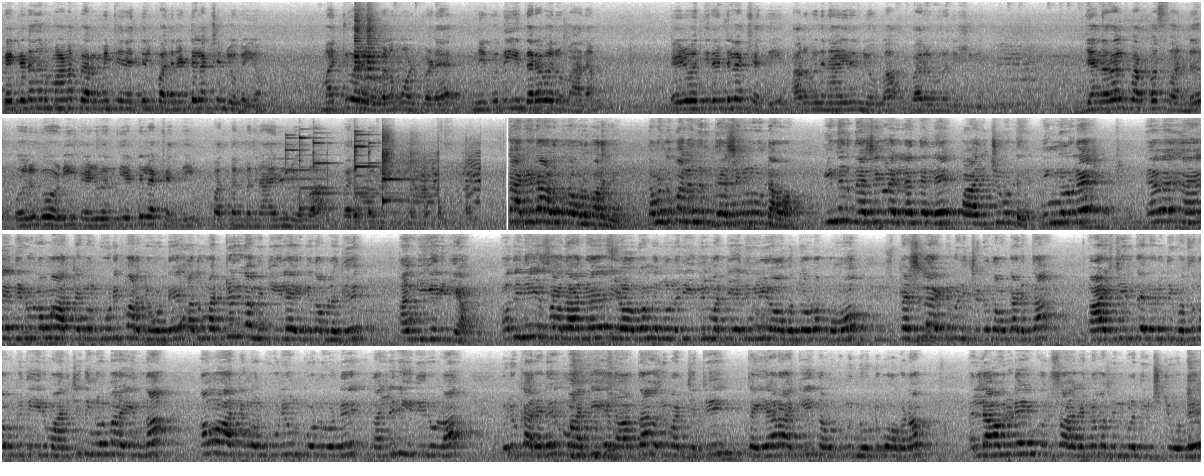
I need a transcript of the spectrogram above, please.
കെട്ടിട നിർമ്മാണ പെർമിറ്റ് ഇനത്തിൽ പതിനെട്ട് ലക്ഷം രൂപയും മറ്റു വരവുകളും ഉൾപ്പെടെ നികുതി ഇതര വരുമാനം എഴുപത്തിരണ്ട് ലക്ഷത്തി അറുപതിനായിരം രൂപ വരവ് പ്രതീക്ഷിക്കുന്നു. ജനറൽ പർപ്പസ് ഫണ്ട് ഒരു കോടി എഴുപത്തിയെട്ട് ലക്ഷത്തി പത്തൊൻപതിനായിരം രൂപ വരവ് പ്രതീക്ഷിക്കുന്നു. ഉണ്ടാവാം. ഈ നിർദ്ദേശങ്ങളെല്ലാം തന്നെ പാലിച്ചുകൊണ്ട് നിങ്ങളുടെ ഇതിലുള്ള മാറ്റങ്ങൾ കൂടി പറഞ്ഞുകൊണ്ട് അത് മറ്റൊരു കമ്മിറ്റിയിലായിരിക്കും നമ്മളിത് അംഗീകരിക്കുക. അതിന് സാധാരണ യോഗം എന്നുള്ള രീതിയിൽ മറ്റേതെങ്കിലും യോഗത്തോടൊപ്പമോ സ്പെഷ്യലായിട്ട് വിളിച്ചിട്ട് നമുക്ക് അടുത്ത ആഴ്ചയിൽ തന്നെ ഒരു ദിവസം നമുക്ക് തീരുമാനിച്ച് നിങ്ങൾ പറയുന്ന ആ മാറ്റങ്ങൾ കൂടി ഉൾക്കൊണ്ടുകൊണ്ട് നല്ല രീതിയിലുള്ള ഒരു കരട് മാറ്റി യഥാർത്ഥ ഒരു ബഡ്ജറ്റ് തയ്യാറാക്കി നമുക്ക് മുന്നോട്ട് പോകണം. എല്ലാവരുടെയും ഒരു സഹകരണം അതിൽ പ്രതീക്ഷിച്ചുകൊണ്ട്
